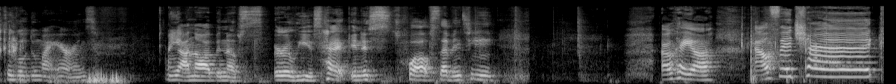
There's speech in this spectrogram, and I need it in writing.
to go do my errands. And y'all know I've been up early as heck, and it's 12, 17. Okay, y'all. Outfit check.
